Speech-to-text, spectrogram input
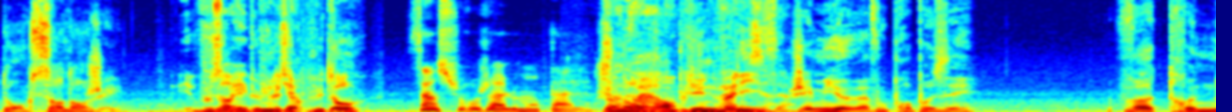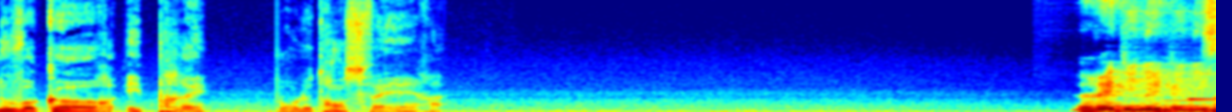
Donc sans danger. Vous auriez pu me le dire plus tôt. S'insurgea le mental. J'en aurais rempli une valise. J'ai mieux à vous proposer. Votre nouveau corps est prêt pour le transfert. Red Universe.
